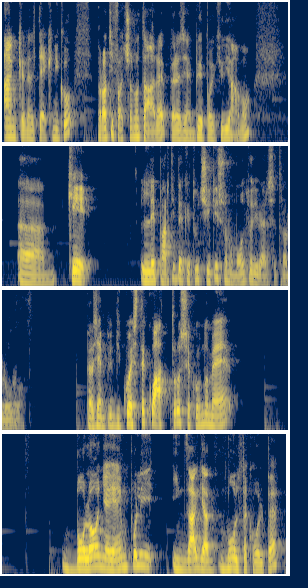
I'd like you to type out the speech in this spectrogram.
anche del tecnico, però ti faccio notare, per esempio, e poi chiudiamo, eh, che le partite che tu citi sono molto diverse tra loro. Per esempio, di queste quattro, secondo me, Bologna e Empoli Inzaghi ha molte colpe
